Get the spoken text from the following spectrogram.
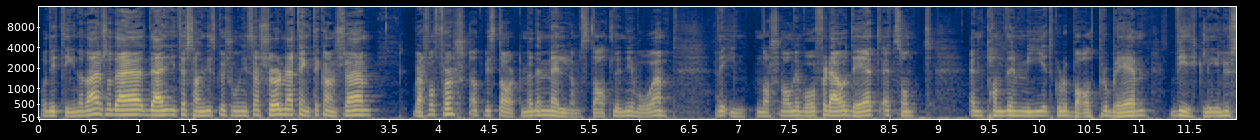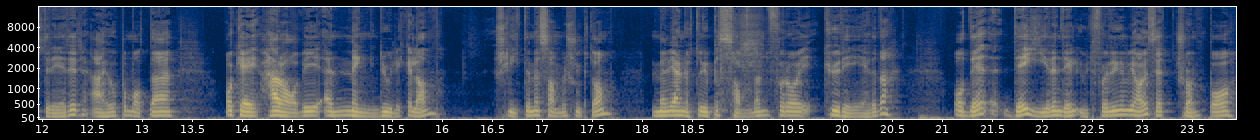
og de tingene der. Så det er, det er en interessant diskusjon i seg sjøl. Men jeg tenkte kanskje, i hvert fall først, at vi starter med det mellomstatlige nivået. Det internasjonale nivået. For det er jo det et, et sånt en pandemi, et globalt problem, virkelig illustrerer, er jo på en måte Ok, her har vi en mengde ulike land. Sliter med samme sykdom. Men vi er nødt til å jobbe sammen for å kurere det. Og det, det gir en del utfordringer. Vi har jo sett Trump òg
